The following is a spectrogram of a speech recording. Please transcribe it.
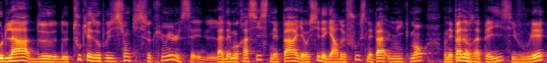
au-delà de, toutes les oppositions qui se cumulent, la démocratie, ce n'est pas, il y a aussi des garde-fous, ce n'est pas uniquement, on n'est pas dans un pays, si vous voulez,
